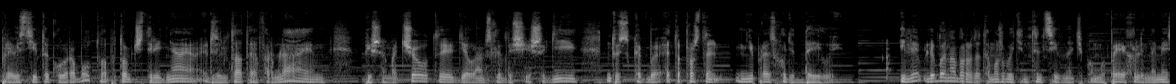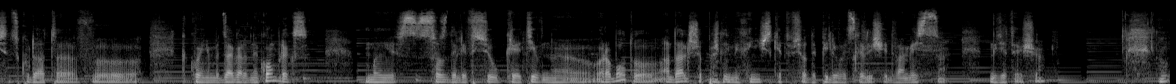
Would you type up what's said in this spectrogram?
провести такую работу, а потом 4 дня результаты оформляем, пишем отчеты, делаем следующие шаги. Ну, то есть, как бы это просто не происходит daily. Или, либо наоборот, это может быть интенсивно. Типа мы поехали на месяц куда-то в какой-нибудь загородный комплекс, мы создали всю креативную работу, а дальше пошли механически это все допиливать следующие два месяца где-то еще. Ну,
